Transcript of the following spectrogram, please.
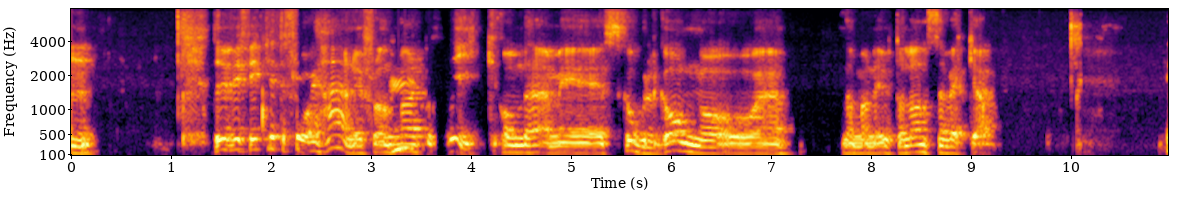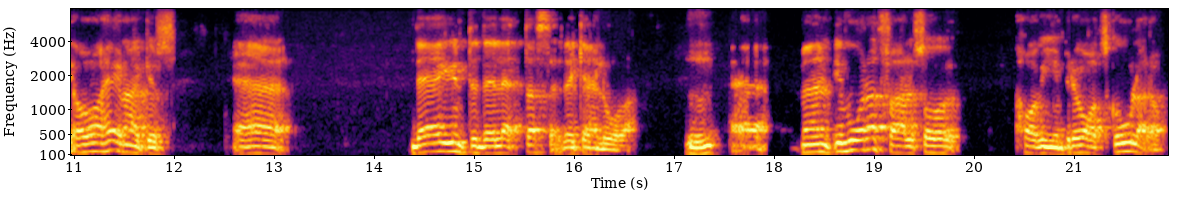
Mm. Du, vi fick lite frågor här nu från mm. Marcus Wik om det här med skolgång och, eh, när man är utomlands en vecka. Ja, hej Marcus. Eh, det är ju inte det lättaste, det kan jag lova. Mm. Eh, men i vårt fall så har vi en privatskola då.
